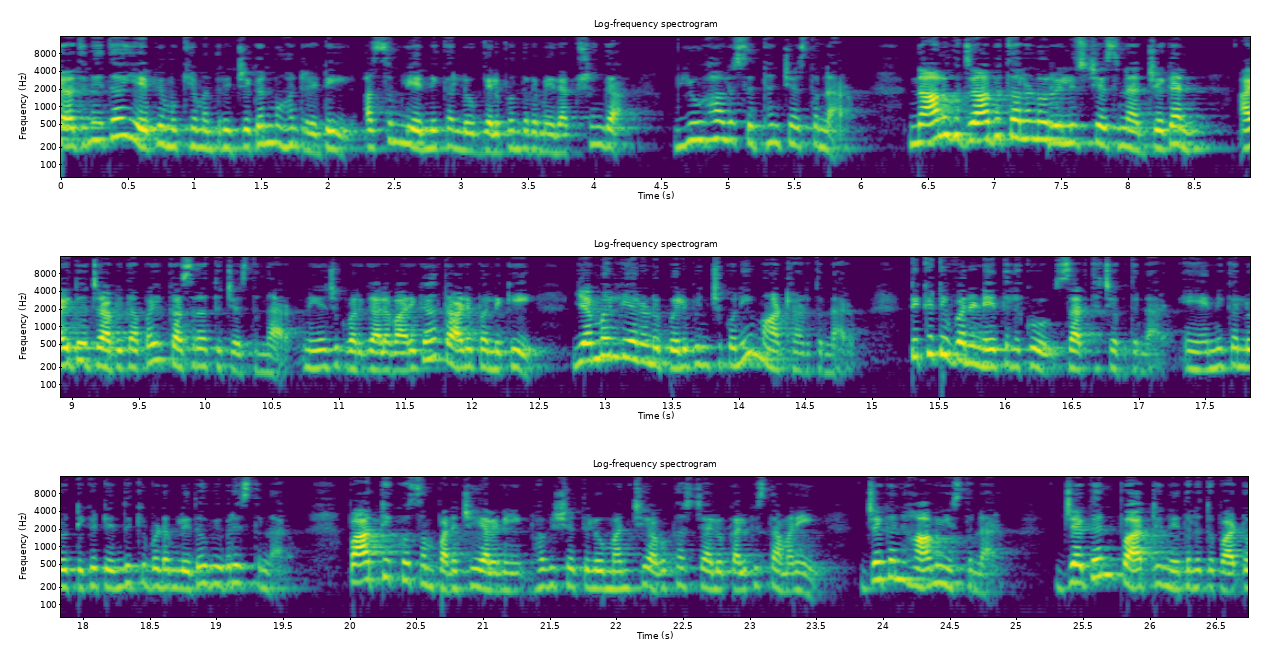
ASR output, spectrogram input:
అధినేత ఏపీ ముఖ్యమంత్రి జగన్మోహన్ రెడ్డి అసెంబ్లీ ఎన్నికల్లో గెలుపొందడమే లక్ష్యంగా వ్యూహాలు సిద్దం చేస్తున్నారు. నాలుగు జాబితాలను రిలీజ్ చేసిన జగన్ ఐదో జాబితాపై కసరత్తు చేస్తున్నారు. నియోజకవర్గాల వారీగా తాడేపల్లికి ఎమ్మెల్యేలను పిలిపించుకుని మాట్లాడుతున్నారు. టికెట్ ఇవ్వని నేతలకు సర్ది చెబుతున్నారు. ఈ ఎన్నికల్లో టికెట్ ఎందుకు ఇవ్వడం లేదో వివరిస్తున్నారు. పార్టీ కోసం పనిచేయాలని భవిష్యత్తులో మంచి అవకాశాలు కల్పిస్తామని జగన్ హామీ ఇస్తున్నారు. జగన్ పార్టీ నేతలతో పాటు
